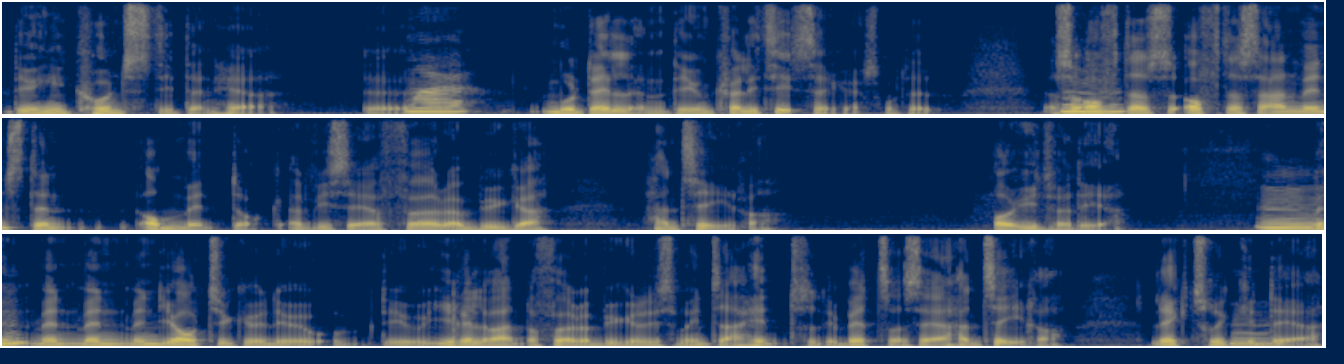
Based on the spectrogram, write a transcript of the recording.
det är inget konstigt den här eh, modellen. Det är ju en kvalitetssäkringsmodell. Alltså mm. oftast, oftast används den omvänt dock, att vi säger förebygga, hantera och utvärdera. Mm. Men, men, men, men jag tycker det är, det är irrelevant att förebygga det som inte har hänt. Så det är bättre att säga hantera. Lägg trycket mm. där.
